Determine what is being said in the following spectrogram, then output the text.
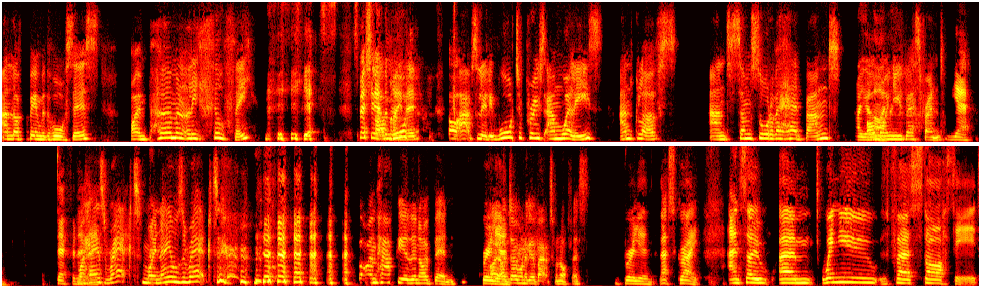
and loved being with the horses. I'm permanently filthy. yes, especially at the moment. oh, absolutely. Waterproofs and wellies and gloves and some sort of a headband are like. my new best friend. Yeah, definitely. My hair's wrecked, my nails are wrecked, but I'm happier than I've been. Brilliant. I, I don't want to go back to an office. Brilliant. That's great. And so, um, when you first started,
